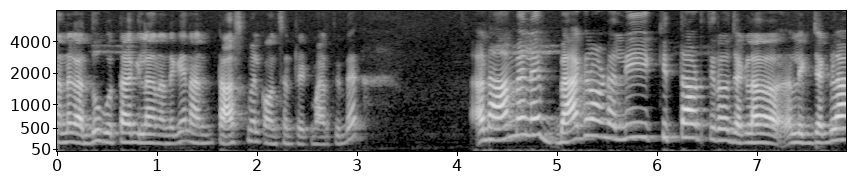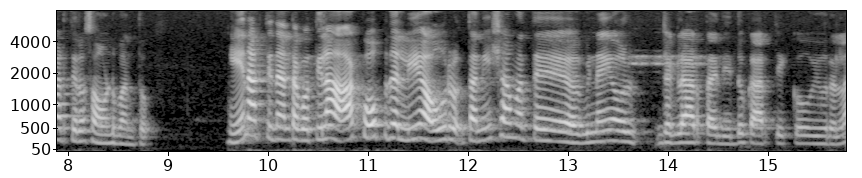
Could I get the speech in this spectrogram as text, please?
ನನಗೆ ಅದು ಗೊತ್ತಾಗಿಲ್ಲ ನನಗೆ. ನಾನು ಟಾಸ್ಕ್ ಮೇಲೆ ಕಾನ್ಸಂಟ್ರೇಟ್ ಮಾಡ್ತಿದ್ದೆ. ಅದಾದಮೇಲೆ ಬ್ಯಾಕ್ಗ್ರೌಂಡಲ್ಲಿ ಕಿತ್ತಾಡ್ತಿರೋ ಜಗಳ ಲೈಕ್ ಜಗಳ ಆಡ್ತಿರೋ ಸೌಂಡ್ ಬಂತು. ಏನಾಗ್ತಿದೆ ಅಂತ ಗೊತ್ತಿಲ್ಲ. ಆ ಕೋಪದಲ್ಲಿ ಅವರು ತನಿಷಾ ಮತ್ತು ವಿನಯ್ ಅವ್ರು ಜಗಳ ಆಡ್ತಾ ಇದ್ದಿದ್ದು ಕಾರ್ತಿಕ್ ಇವರೆಲ್ಲ.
